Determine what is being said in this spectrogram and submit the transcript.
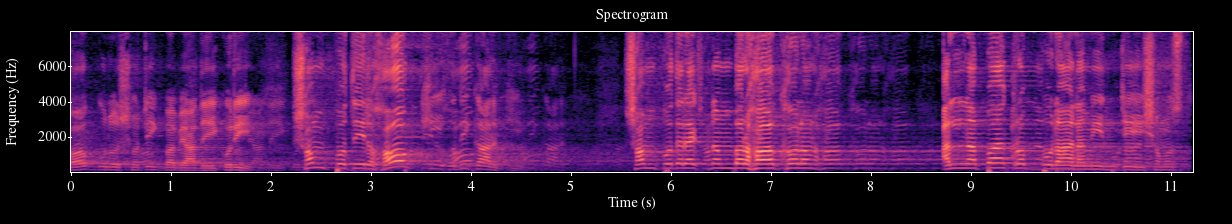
হকগুলো সঠিকভাবে আদায় করি। সম্পদের হক কি, অধিকার কি? সম্পদের এক নম্বর হক হল আল্লাহ পাক রব্বুল আলামিন যে সমস্ত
